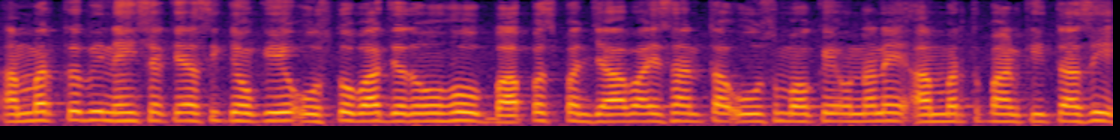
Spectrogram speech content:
ਅੰਮ੍ਰਿਤ ਵੀ ਨਹੀਂ ਛਕਿਆ ਸੀ ਕਿਉਂਕਿ ਉਸ ਤੋਂ ਬਾਅਦ ਜਦੋਂ ਉਹ ਵਾਪਸ ਪੰਜਾਬ ਆਏ ਸਨ ਤਾਂ ਉਸ ਮੌਕੇ ਉਹਨਾਂ ਨੇ ਅੰਮ੍ਰਿਤ ਪਾਨ ਕੀਤਾ ਸੀ।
